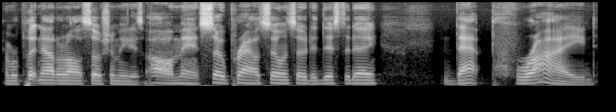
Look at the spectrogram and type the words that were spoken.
And we're putting out on all the social medias, oh man, so proud. So and so did this today. That pride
